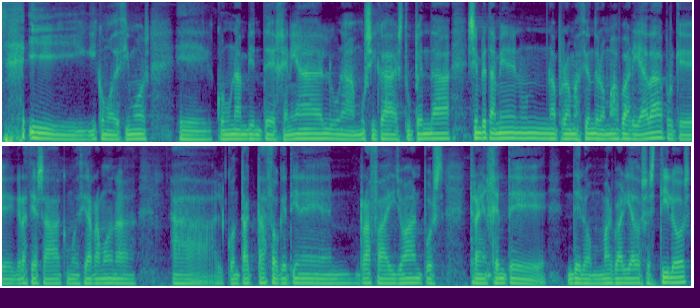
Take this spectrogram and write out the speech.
y, como decimos, eh, con un ambiente genial, una música estupenda, siempre también una programación de lo más variada, porque gracias a, como decía Ramón, a, al contactazo que tienen Rafa y Joan, pues traen gente de los más variados estilos.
